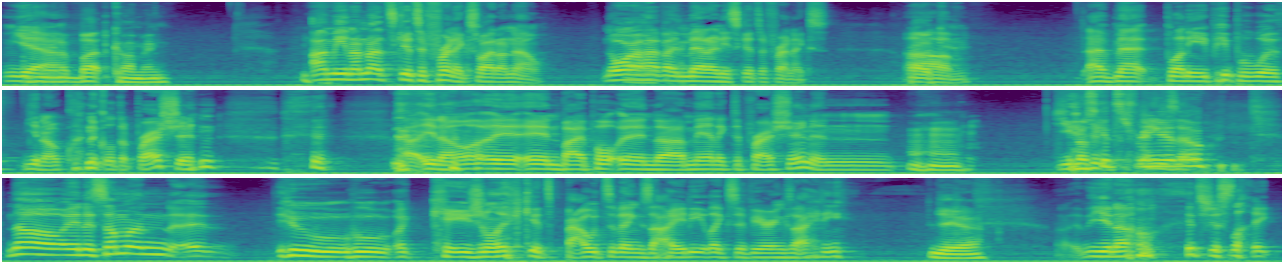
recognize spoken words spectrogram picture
Yeah, and a butt coming. I mean, I'm not schizophrenic, so I don't know. Nor have I met any schizophrenics. Um, Okay. I've met plenty of people with you know clinical depression, uh, you know, and bipolar and uh, manic depression and Mm-hmm. No schizophrenia anxi- though. No, and as someone uh, who who occasionally gets bouts of anxiety, like severe anxiety, Yeah. you know, it's just like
